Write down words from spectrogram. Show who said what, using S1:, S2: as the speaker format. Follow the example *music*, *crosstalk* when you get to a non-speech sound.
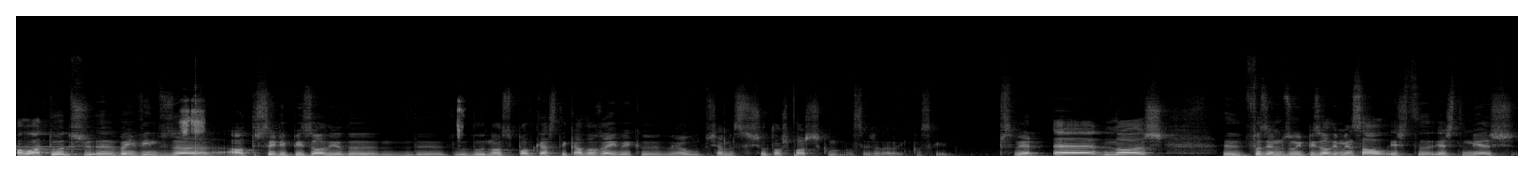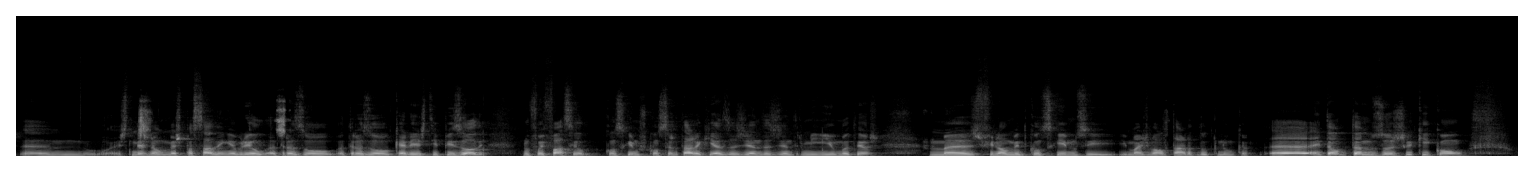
S1: Olá a todos, eh, bem-vindos ao terceiro episódio de, de, do nosso podcast dedicado ao rugby, que é chama-se Chuta aos Postos, como vocês já devem conseguir perceber. Uh, nós eh, fazemos um episódio mensal. Este, este mês, este mês não, mês passado, em abril, atrasou, atrasou que era este episódio. Não foi fácil, conseguimos consertar aqui as agendas entre mim e o Mateus mas finalmente conseguimos e, e, mais vale tarde do que nunca. Então estamos hoje aqui com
